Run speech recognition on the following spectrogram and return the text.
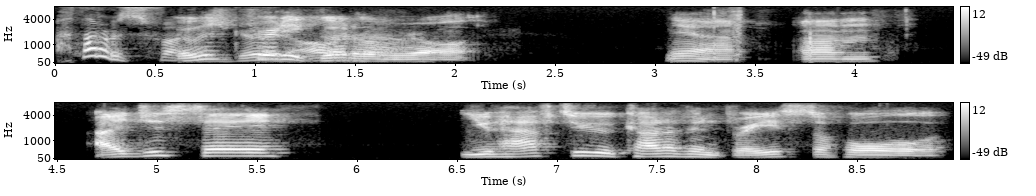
I thought it was fucking it was good pretty all good around. overall. Yeah. Um, I just say you have to kind of embrace the whole,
